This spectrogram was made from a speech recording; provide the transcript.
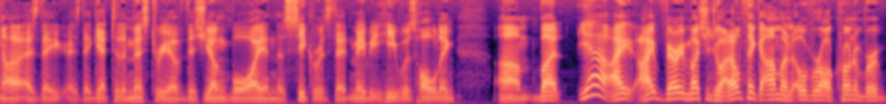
uh, as they as they get to the mystery of this young boy and the secrets that maybe he was holding. Um, but yeah, I I very much enjoy. it. I don't think I'm an overall Cronenberg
